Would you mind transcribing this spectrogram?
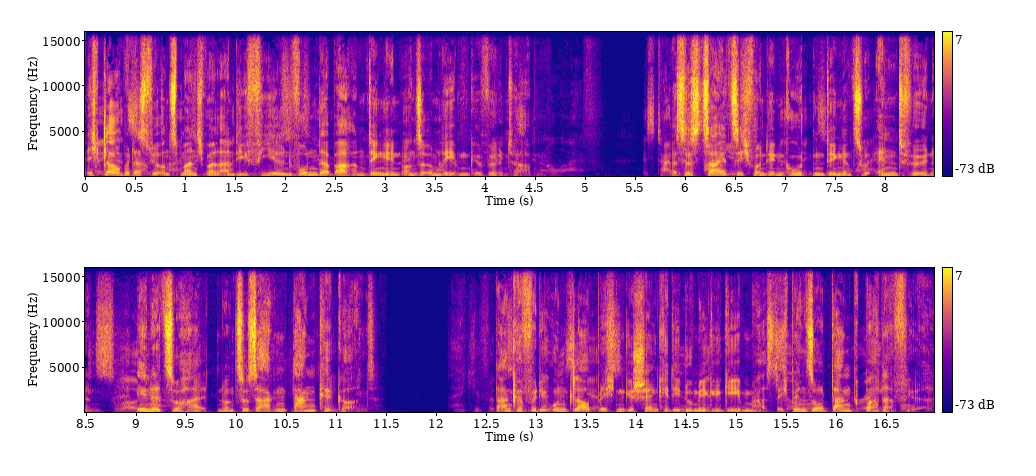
Ich glaube, dass wir uns manchmal an die vielen wunderbaren Dinge in unserem Leben gewöhnt haben. Es ist Zeit, sich von den guten Dingen zu entwöhnen, innezuhalten und zu sagen, danke Gott. Danke für die unglaublichen Geschenke, die du mir gegeben hast. Ich bin so dankbar dafür.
